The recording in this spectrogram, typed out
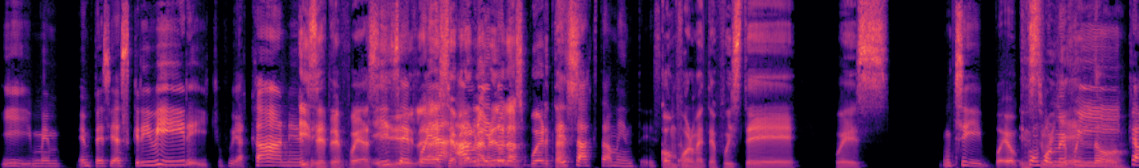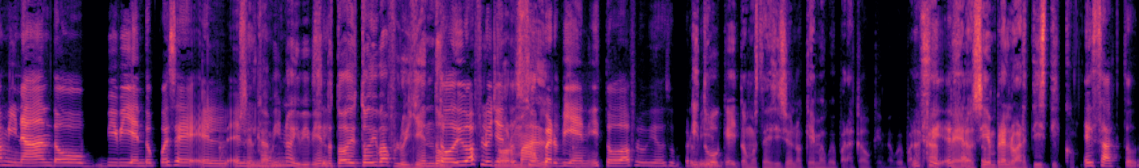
y me empecé a escribir y que fui a Cannes. Y, se te fue así, y se, fue se abriendo las puertas. Exactamente, Conforme te fuiste, pues... Sí, pues, conforme fui caminando, viviendo pues el... El, pues, camino y viviendo, todo, todo iba fluyendo. Todo iba fluyendo súper bien y todo ha fluido súper bien. Y tú, ok, tomo esta decisión, ok, me voy para acá, ok, me voy para acá, pero siempre lo artístico. Exacto,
